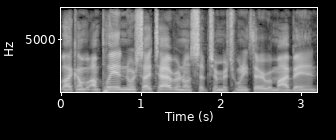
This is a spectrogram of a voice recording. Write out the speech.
like I'm, I'm playing Northside Tavern on September 23rd with my band,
